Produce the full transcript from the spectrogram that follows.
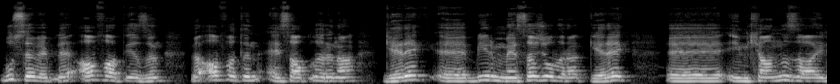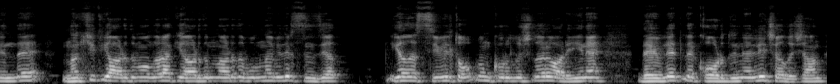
Bu sebeple AFAD yazın ve AFAD'ın hesaplarına gerek e, bir mesaj olarak gerek e, imkanınız dahilinde nakit yardımı olarak yardımlarda bulunabilirsiniz. Ya, ya da sivil toplum kuruluşları var yine devletle koordineli çalışan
